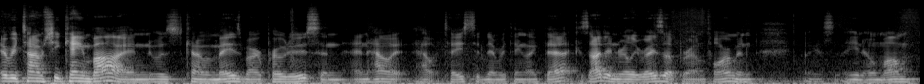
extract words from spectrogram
every time she came by and was kind of amazed by her produce and, and how it how it tasted and everything like that because I didn't really raise up around farming I guess you know, mom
